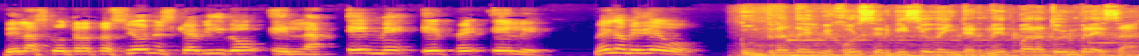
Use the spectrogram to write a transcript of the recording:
de las contrataciones que ha habido en la NFL. Venga, mi Diego. Contrata el mejor servicio de Internet para tu empresa.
